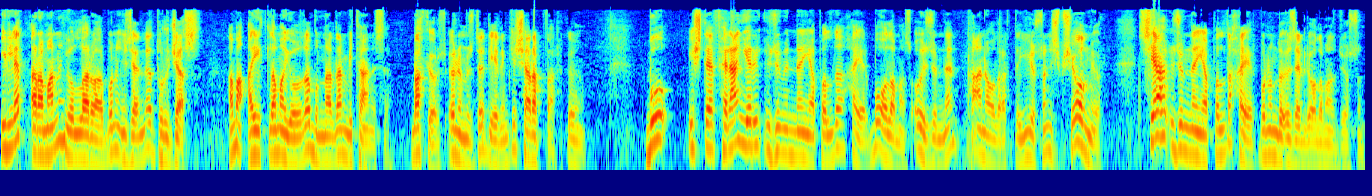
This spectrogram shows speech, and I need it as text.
İllet aramanın yolları var. Bunun üzerinde duracağız. Ama ayıklama yolu da bunlardan bir tanesi. Bakıyoruz. Önümüzde diyelim ki şarap var. Bu işte falan yeri üzümünden yapıldı. Hayır bu olamaz. O üzümden tane olarak da yiyorsun hiçbir şey olmuyor. Siyah üzümden yapıldı. Hayır. Bunun da özelliği olamaz diyorsun.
